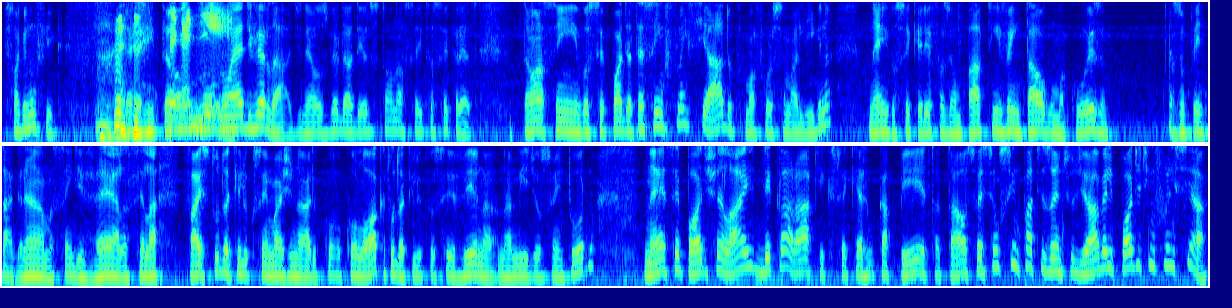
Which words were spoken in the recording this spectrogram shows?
só que não fica. É, então não, não é de verdade, né? Os verdadeiros estão nas seitas secretas. Então, assim, você pode até ser influenciado por uma força maligna, né? E você querer fazer um pacto, inventar alguma coisa, faz um pentagrama, acende vela, sei lá, faz tudo aquilo que o seu imaginário co- coloca, tudo aquilo que você vê na, na mídia ao seu entorno, né? Você pode, sei lá, e declarar que, que você quer o capeta tal. Você vai ser um simpatizante do diabo, ele pode te influenciar,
